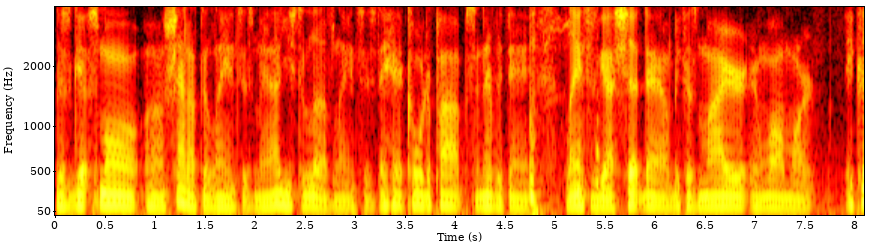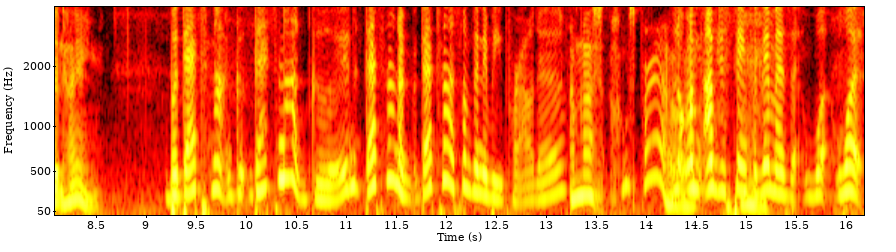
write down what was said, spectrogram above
this get small. Uh, shout out to Lance's, man. I used to love Lance's. They had quarter pops and everything. Lance's got shut down because Meijer and Walmart they couldn't hang. But that's not good. That's not good. That's not a. That's not something to be proud of. I'm not. Who's proud? No, I'm, I'm just saying for them as what what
